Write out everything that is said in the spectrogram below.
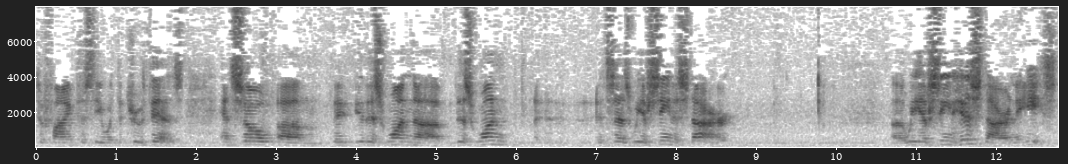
to find, to see what the truth is. And so, um, this one, uh, this one, it says, we have seen a star. Uh, we have seen His star in the east.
